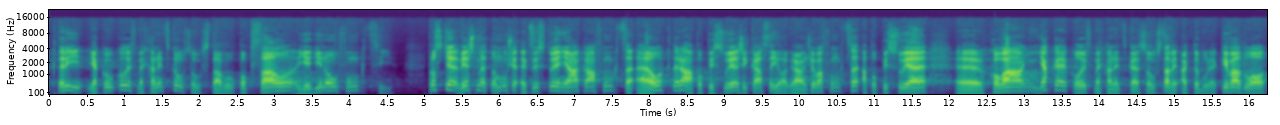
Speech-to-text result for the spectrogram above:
který jakoukoliv mechanickou soustavu popsal jedinou funkcí. Prostě věřme tomu, že existuje nějaká funkce L, která popisuje, říká se jí Lagrangeova funkce, a popisuje eh, chování jakékoliv mechanické soustavy, ať to bude kivadlo,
